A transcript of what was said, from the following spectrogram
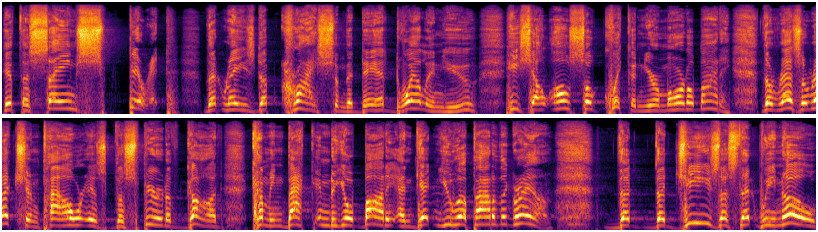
If the same Spirit that raised up Christ from the dead dwell in you, he shall also quicken your mortal body. The resurrection power is the Spirit of God coming back into your body and getting you up out of the ground. The the Jesus that we know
